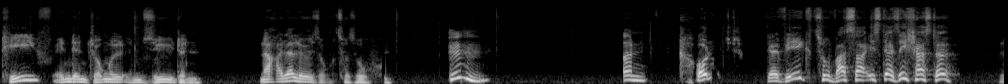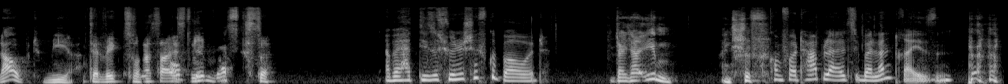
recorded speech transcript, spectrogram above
tief in den Dschungel im Süden nach einer Lösung zu suchen. Mhm. Und Und der Weg zu Wasser ist der sicherste. Glaubt mir. Der Weg zu Wasser Auf ist dem Wasser. beste. aber er hat dieses schöne Schiff gebaut. Ja, ja, eben. Ein Schiff. Komfortabler als über Land reisen.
